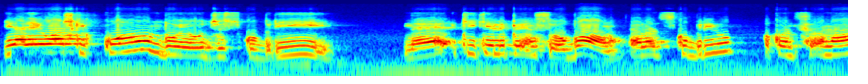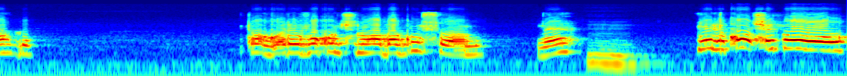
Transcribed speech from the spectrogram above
E aí eu acho que quando eu descobri, né, o que, que ele pensou? Bom, ela descobriu, aconteceu nada. Então agora eu vou continuar bagunçando, né? Uhum. E ele continuou.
